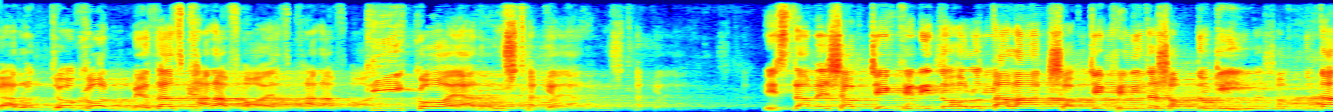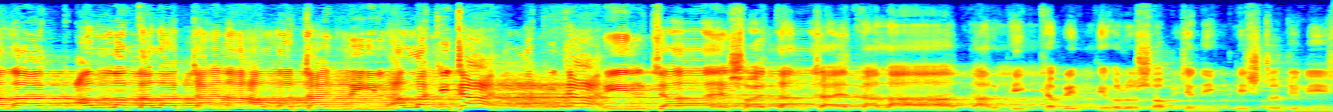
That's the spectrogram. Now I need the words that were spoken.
কারণ যখন মেজাজ খারাপ হয় খারাপ কি কয় আর হুশ থাকে না। ইসলামের সবচেয়ে ঘৃণিত হলো তালাক। সবচেয়ে ঘৃণিত শব্দ কি? তালাক। আল্লাহ তালাক চায় না, আল্লাহ চায় মিল। আল্লাহ কি চায়? মিল চায়, শয়তান চায় তালাক। আর ভিক্ষাবৃত্তি হলো সবচেয়ে নিকৃষ্ট জিনিস।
